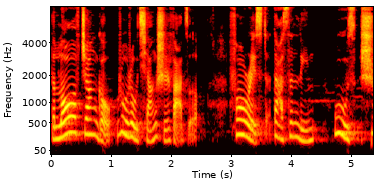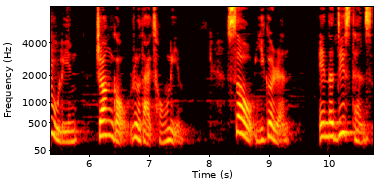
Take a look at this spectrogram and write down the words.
，the law of jungle 弱肉强食法则，forest 大森林，woods 树林，jungle 热带丛林，so 一个人，in the distance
